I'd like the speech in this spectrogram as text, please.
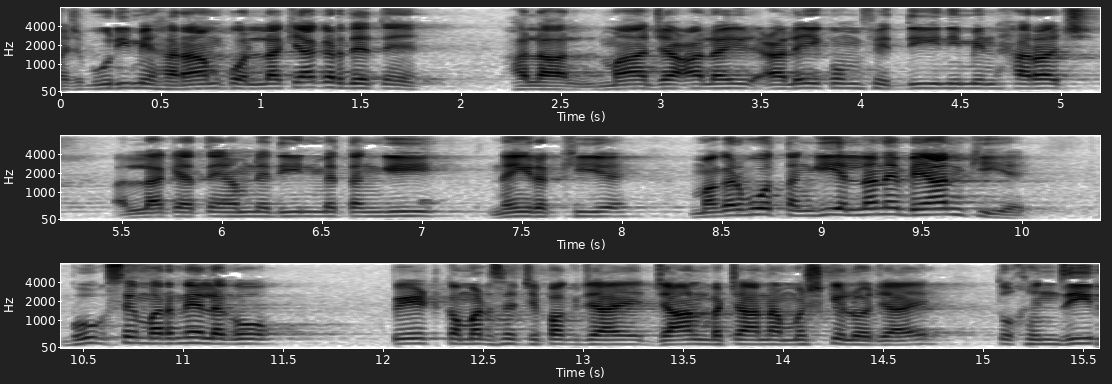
مجبوری میں حرام کو اللہ کیا کر دیتے ہیں حلال ما جا علیکم فی الدین من حرج اللہ کہتے ہیں ہم نے دین میں تنگی نہیں رکھی ہے مگر وہ تنگی اللہ نے بیان کی ہے بھوک سے مرنے لگو پیٹ کمر سے چپک جائے جان بچانا مشکل ہو جائے تو خنزیر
